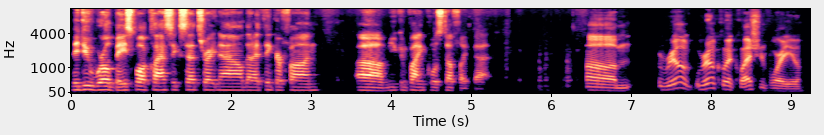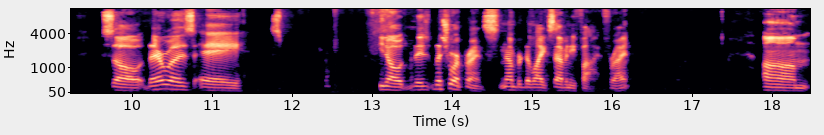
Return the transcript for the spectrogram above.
they do World Baseball Classic sets right now that I think are fun. Um, you can find cool stuff like that. Um, real real quick question for you. So there was a, you know, the, the short prints numbered to like seventy five, right? Um,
